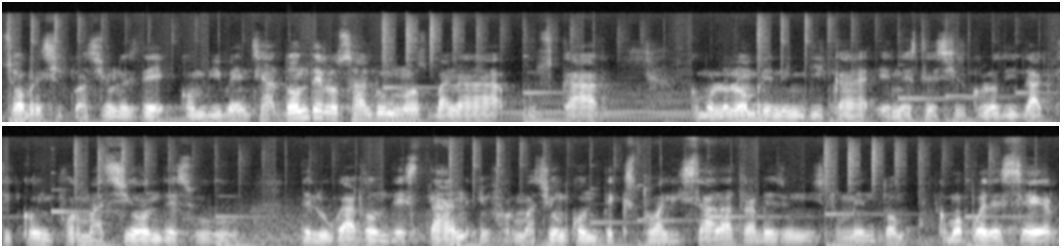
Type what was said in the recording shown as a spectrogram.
sobre situaciones de convivencia, donde los alumnos van a buscar, como lo nombre indica en este círculo didáctico, información de su del lugar donde están, información contextualizada a través de un instrumento, como puede ser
